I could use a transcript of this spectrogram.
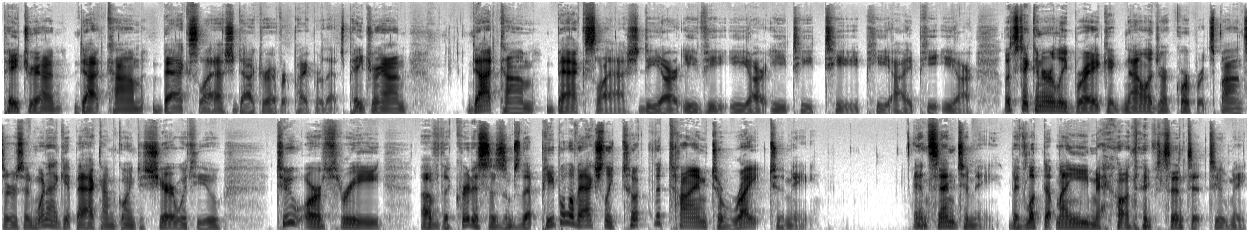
patreon.com backslash Dr. Everett Piper. That's patreon.com backslash D R E V E R E T T P I P E R. Let's take an early break, acknowledge our corporate sponsors, and when I get back, I'm going to share with you two or three of the criticisms that people have actually took the time to write to me and send to me. They've looked up my email and they've sent it to me.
